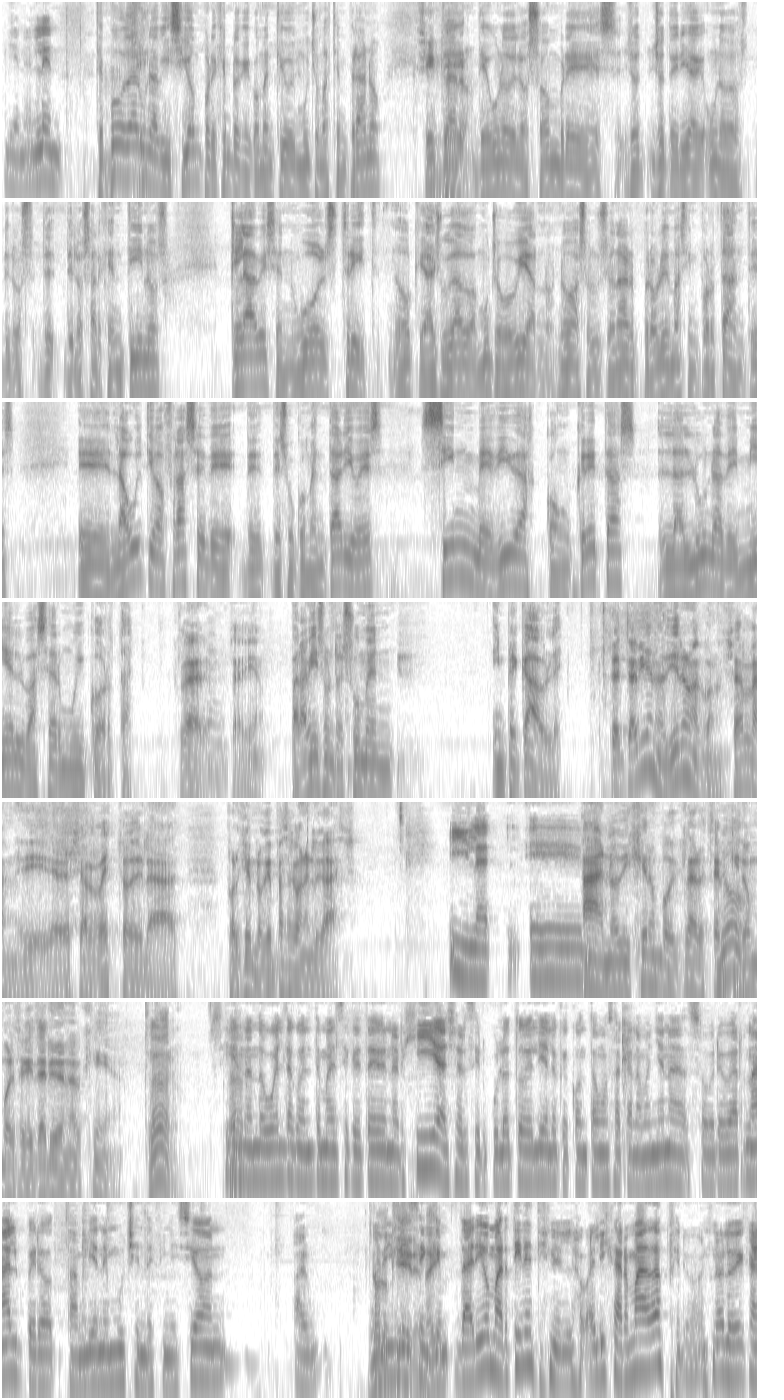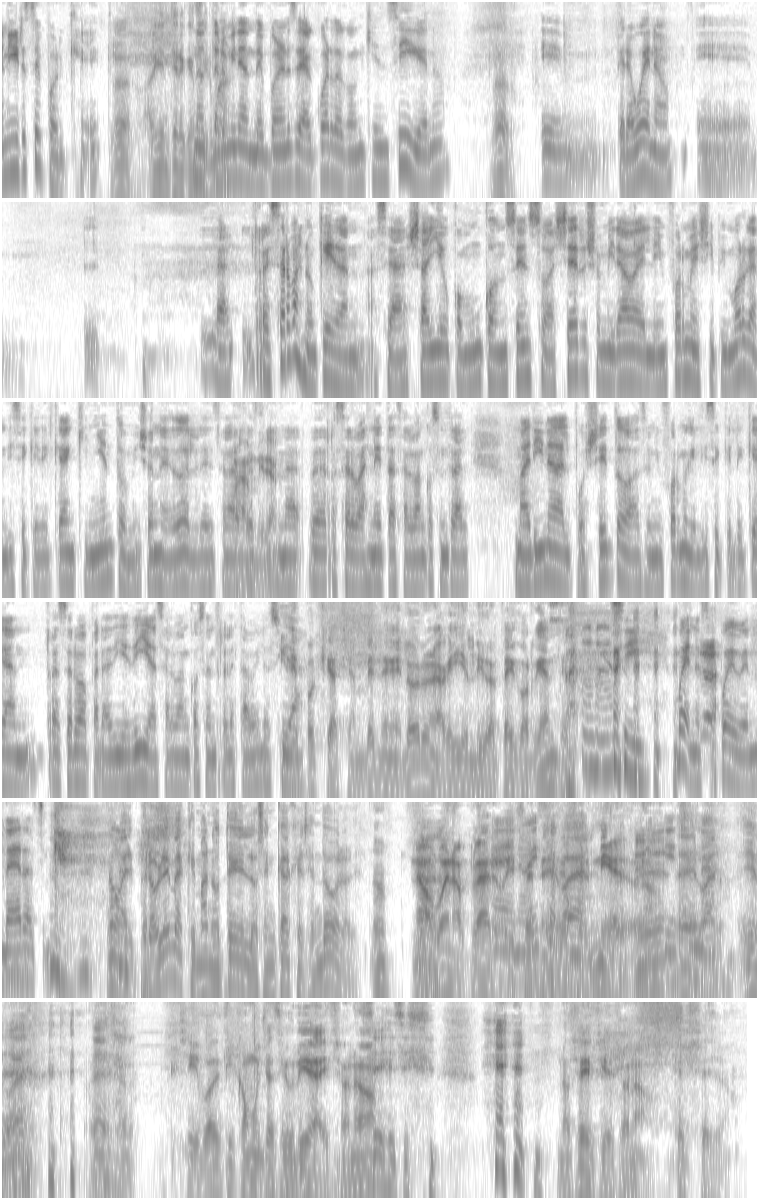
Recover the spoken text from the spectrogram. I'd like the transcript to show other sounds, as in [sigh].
vienen lentos. Te puedo dar una visión, por ejemplo, que comenté hoy mucho más temprano, Sí, de, claro. de uno de los hombres, yo, yo te diría uno de los, de, de los argentinos claves en Wall Street, ¿no? que ha ayudado a muchos gobiernos ¿no? a solucionar problemas importantes. Eh, la última frase de, de- de su comentario es, sin medidas concretas, la luna de miel va a ser muy corta. Claro, está bien. Para mí es un resumen impecable. Pero todavía no dieron a conocer las medidas, o sea, el resto de las... Por ejemplo, ¿qué pasa con el gas? Y la, eh, Ah, no dijeron porque, claro, está en No. quilombo el secretario de Energía. Claro. siguen claro. dando vuelta con el tema del secretario de Energía. Ayer circuló todo el día lo que contamos acá en la mañana sobre Bernal, pero también hay mucha indefinición. Al- No lo quieren, dicen ahí- que Darío Martínez tiene la valija armada, pero [laughs] no lo dejan irse porque Claro, alguien tiene que no firmar. terminan de ponerse de acuerdo con quién sigue, ¿no? Claro. Eh, pero bueno, eh, las reservas no quedan. O sea, ya hay como un consenso. Ayer yo miraba el informe de JP Morgan, dice que le quedan 500 millones de dólares en las Ah, res- reservas netas al Banco Central. Marina del Polleto hace un informe que dice que le quedan reservas para 10 días al Banco Central a esta ¿Y velocidad. después qué hacen? ¿Venden el oro ahí en Libertad y Corriente? [laughs] Sí, bueno, se puede vender, así que... No, el problema es que manoteen los encajes en dólares, ¿no? No, bueno, claro, Bueno, eso es el no. miedo, ¿no? Y es Eh, una- bueno, y bueno. [laughs] Eh, bueno. Sí, vos decís con mucha seguridad eso, ¿no? Sí, sí, sí. No sé si eso no, qué sé yo.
